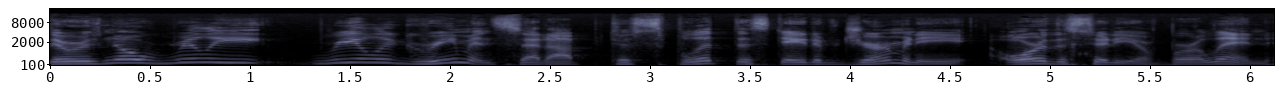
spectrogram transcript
there was no really real agreement set up to split the state of Germany or the city of Berlin.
